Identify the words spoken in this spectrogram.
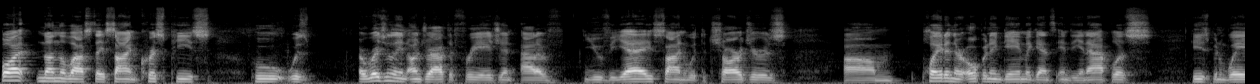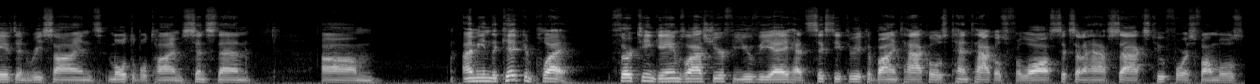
But nonetheless, they signed Chris Peace, who was originally an undrafted free agent out of UVA, signed with the Chargers, um, played in their opening game against Indianapolis. He's been waived and re signed multiple times since then. Um, I mean, the kid can play. 13 games last year for UVA, had 63 combined tackles, 10 tackles for loss, 6.5 sacks, 2 forced fumbles.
